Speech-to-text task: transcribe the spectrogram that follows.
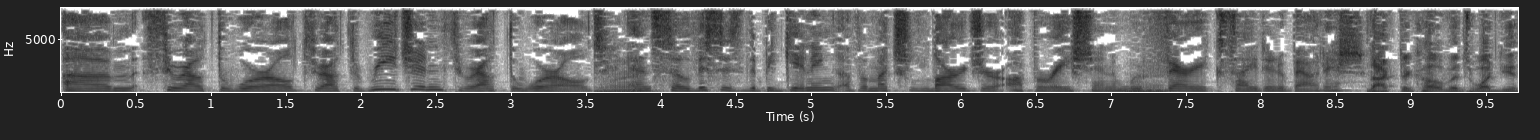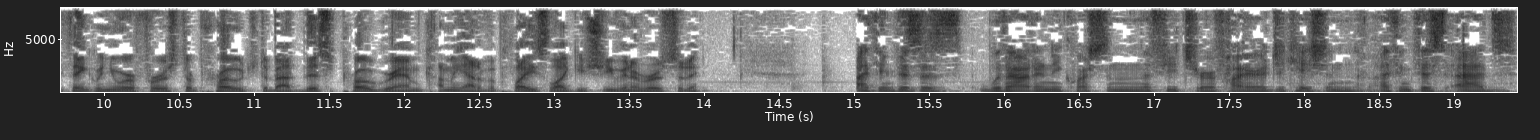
um, throughout the world, throughout the region, throughout the world. Right. And so this is the beginning of a much larger operation, and we're mm. very excited about it. Dr. Covitz, what do you think when you were first approached about this program coming out of a place like Yeshiva University? I think this is, without any question, the future of higher education. I think this adds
